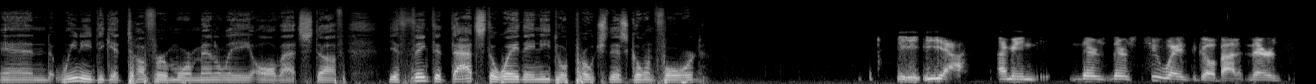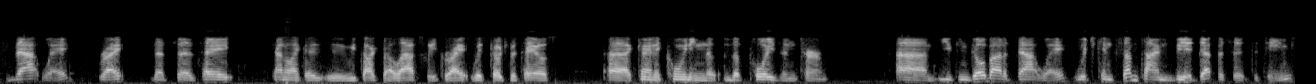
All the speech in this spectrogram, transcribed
and we need to get tougher more mentally, all that stuff. You think that that's the way they need to approach this going forward? Yeah, I mean, there's there's two ways to go about it. There's that way, right? That says, hey, kind of like a, we talked about last week, right? With Coach Mateos, uh, kind of coining the the poison term. Um, you can go about it that way, which can sometimes be a deficit to teams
